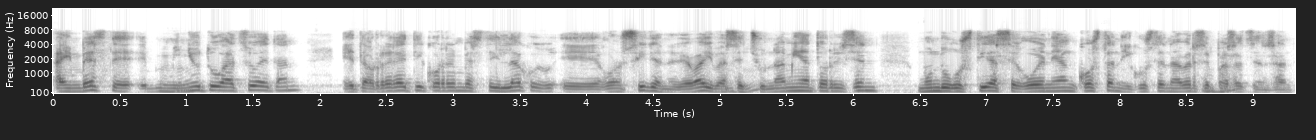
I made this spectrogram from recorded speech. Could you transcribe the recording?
hainbeste, eh, minutu batzuetan, eta horregaitik horren beste hilako eh, egon ziren ere bai, base tsunami atorri zen mundu guztia zegoenean kostan ikusten aberse pasatzen zen.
